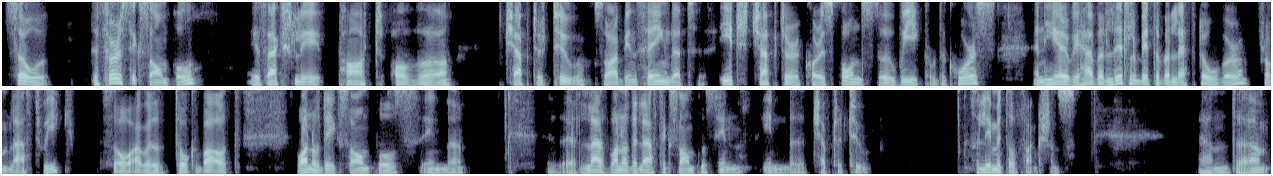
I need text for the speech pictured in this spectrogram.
So the first example is actually part of uh, chapter two. So I've been saying that each chapter corresponds to a week of the course. And here we have a little bit of a leftover from last week. So I will talk about one of the examples in uh, the last, one of the last examples in in chapter two. So limit of functions. And um,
